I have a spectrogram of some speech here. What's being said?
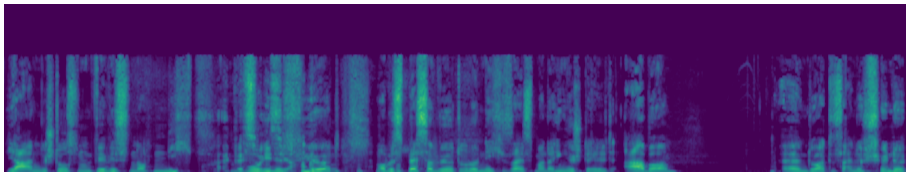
Jahr angestoßen und wir wissen noch nicht, wohin es führt, ob es besser wird oder nicht, sei es mal dahingestellt. Aber ähm, du hattest eine schöne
